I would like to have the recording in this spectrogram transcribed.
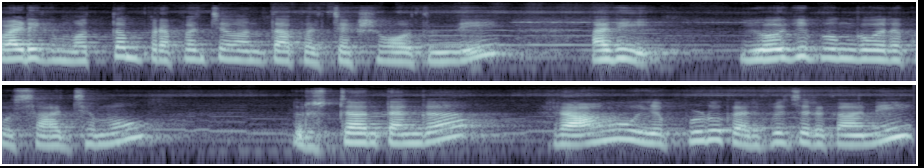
వాడికి మొత్తం ప్రపంచం అంతా ప్రత్యక్షమవుతుంది. అది యోగి పొంగువులకు సాధ్యము. దృష్టాంతంగా రాహువు ఎప్పుడూ కనిపించడు కానీ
